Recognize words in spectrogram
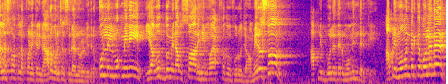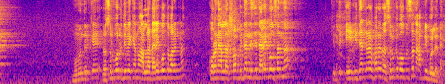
আল্লাহ সুবহানাহু কোরআনে কারিমে আরও বলেছেন সূরা নূরের ভিতরে কুল্লিল মুমিনিন ইয়াগুদ্দু মিন আবসারিহিম ওয়া ইয়াহফাযু ফুরুজাহুম। হে রাসূল, আপনি বলে দেন মুমিনদেরকে। আপনি মুমিনদেরকে বলে দেন। মুমিনদেরকে রসুল বলে দিবে কেন? আল্লাহ ডাইরেক্ট বলতে পারেন না। কোরআনে আল্লাহ সব বিধান নিজে ডাইরেক্ট বলছেন না। কিন্তু এই বিধানটার ব্যাপারে রসুলকে বলতেছেন, আপনি বলে দেন।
